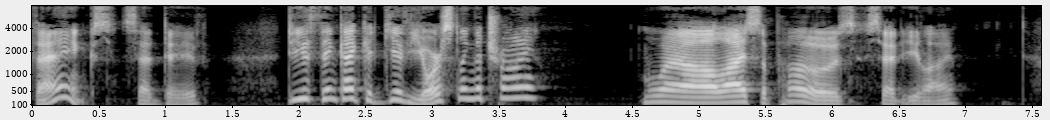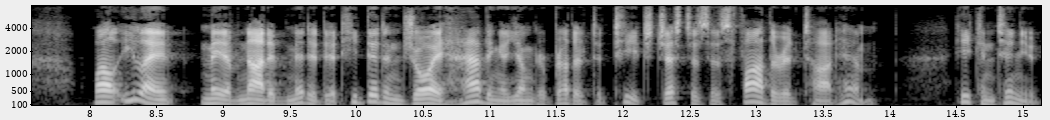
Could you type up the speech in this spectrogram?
Thanks, said Dave. Do you think I could give your sling a try? Well, I suppose, said Eli. While Eli may have not admitted it, he did enjoy having a younger brother to teach, just as his father had taught him. He continued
